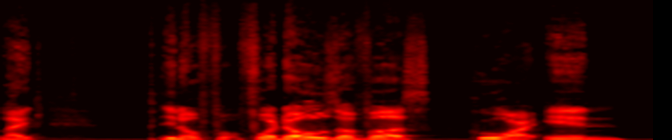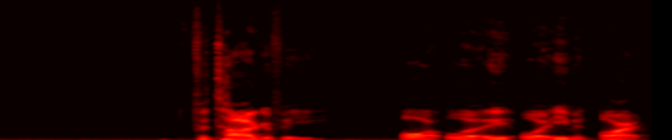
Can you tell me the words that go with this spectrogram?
Like, you know, for, for those of us who are in photography or or or even art,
